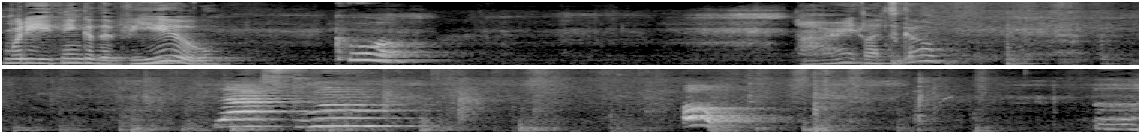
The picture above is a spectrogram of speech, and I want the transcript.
What do you think of the view? Cool. All right, let's go. Last room. Oh. Uh.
